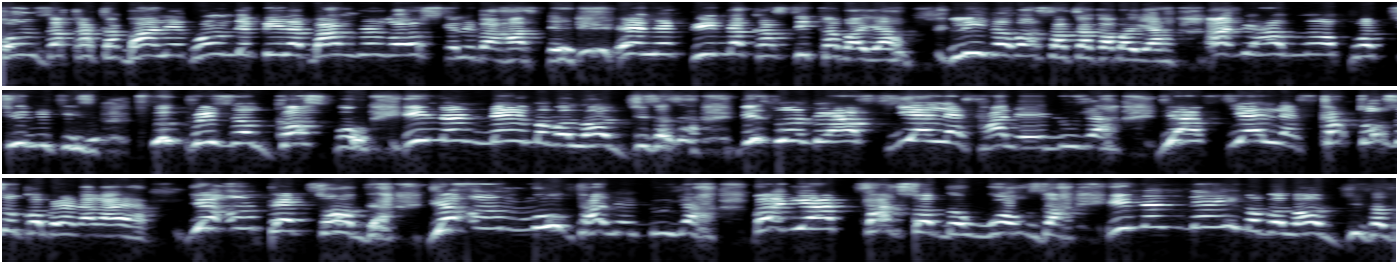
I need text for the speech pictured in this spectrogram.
Tonza Katabale, Bonde Bila Bangra Goskelebahaste, Elekina Kastikaba and they have more opportunities to preach the gospel in the name of the Lord Jesus. This one, they are fearless. Hallelujah. They are fearless. They are unperturbed. They are unmoved. Hallelujah. By the attacks of the wolves in the name of the Lord Jesus.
